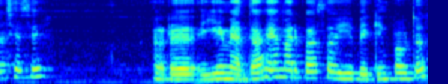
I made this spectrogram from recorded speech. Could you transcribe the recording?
अच्छे से। और ये मैदा है हमारे पास और ये बेकिंग पाउडर।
